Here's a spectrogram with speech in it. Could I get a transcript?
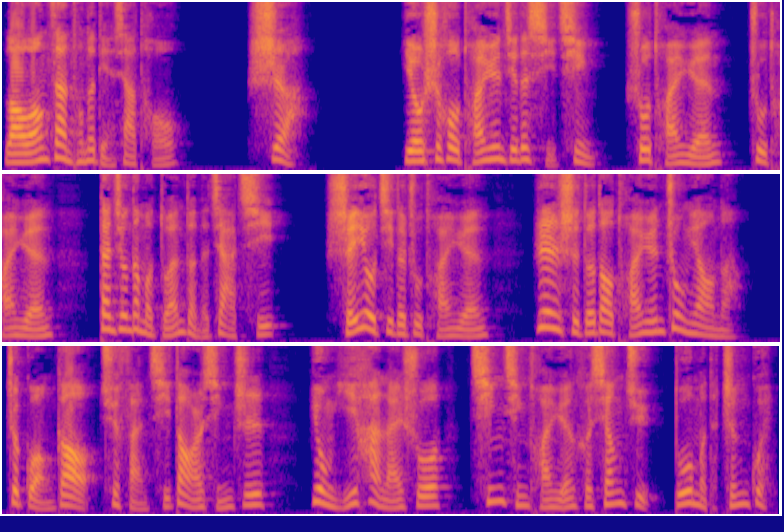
老王赞同的点下头。是啊，有时候团圆节的喜庆，说团圆，祝团圆，但就那么短短的假期，谁又记得住团圆，认识得到团圆重要呢？这广告却反其道而行之，用遗憾来说，亲情团圆和相聚多么的珍贵，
